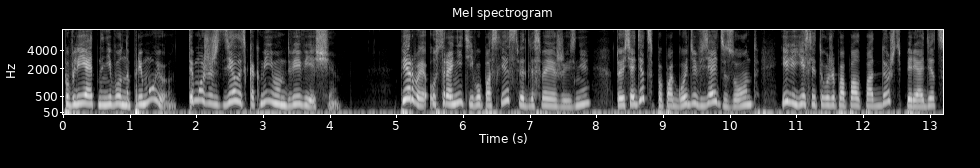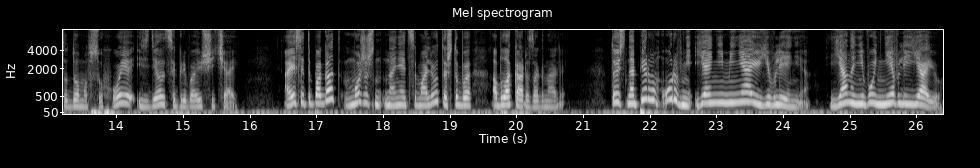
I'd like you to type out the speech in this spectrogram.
повлиять на него напрямую, ты можешь сделать как минимум две вещи. Первое – устранить его последствия для своей жизни, то есть одеться по погоде, взять зонт или, если ты уже попал под дождь, переодеться дома в сухое и сделать согревающий чай. А если ты богат, можешь нанять самолеты, чтобы облака разогнали. То есть на первом уровне я не меняю явление, я на него не влияю,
